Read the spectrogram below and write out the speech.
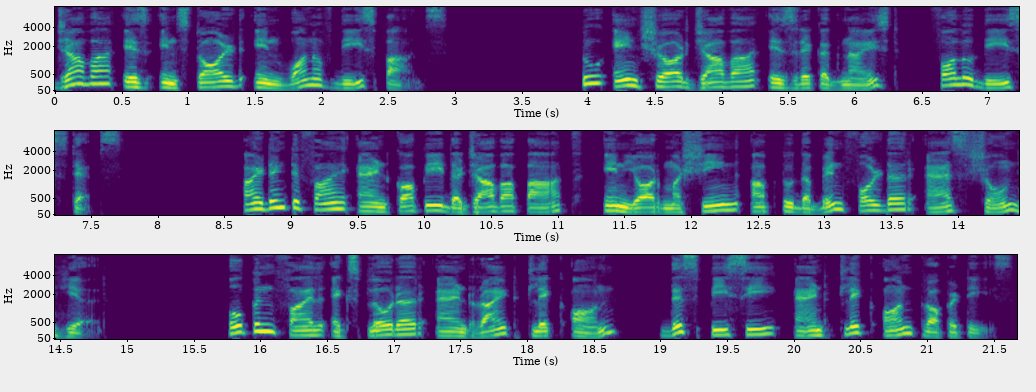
Java is installed in one of these paths. To ensure Java is recognized, follow these steps. Identify and copy the Java path in your machine up to the bin folder as shown here. Open File Explorer and right-click on this PC and click on Properties.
